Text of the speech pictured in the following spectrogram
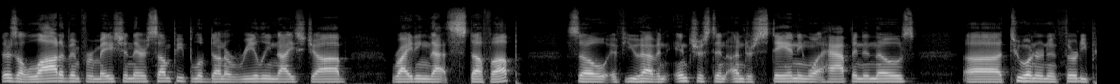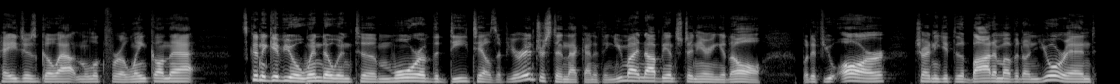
There's a lot of information there. Some people have done a really nice job writing that stuff up. So if you have an interest in understanding what happened in those uh, 230 pages, go out and look for a link on that. It's going to give you a window into more of the details. If you're interested in that kind of thing, you might not be interested in hearing it all, but if you are trying to get to the bottom of it on your end,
